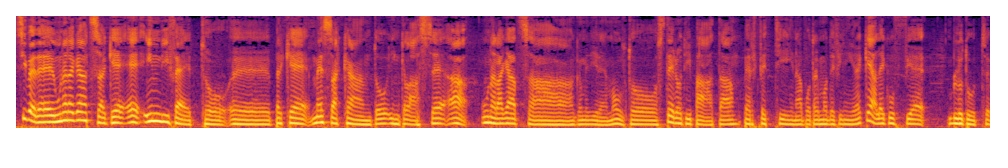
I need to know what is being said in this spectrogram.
Si vede una ragazza che è in difetto eh, perché messa accanto in classe a una ragazza, come dire, molto stereotipata, perfettina potremmo definire, che ha le cuffie Bluetooth.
